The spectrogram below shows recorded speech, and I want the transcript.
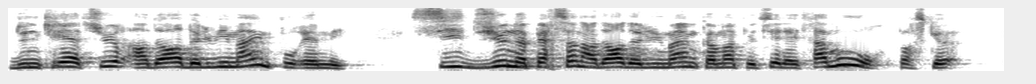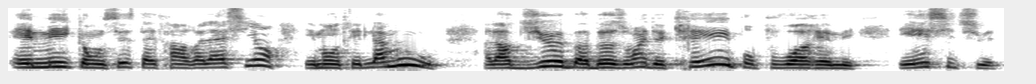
d'une créature en dehors de lui-même pour aimer. Si Dieu n'a personne en dehors de lui-même, comment peut-il être amour? Parce que aimer consiste à être en relation et montrer de l'amour. Alors Dieu a besoin de créer pour pouvoir aimer, et ainsi de suite.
